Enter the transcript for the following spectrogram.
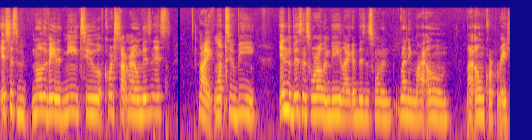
it's just motivated me to, of course, start my own business. Like want to be in the business world and be like a businesswoman running my own my own corporation.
